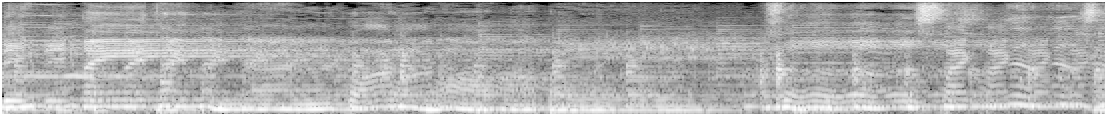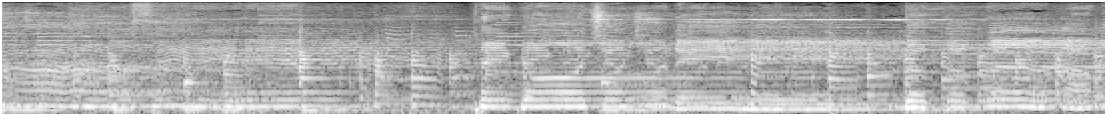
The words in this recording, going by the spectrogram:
đêm nay thanh ngàn quan họ bày giờ sách ra xem thầy có chữ đề được ấm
